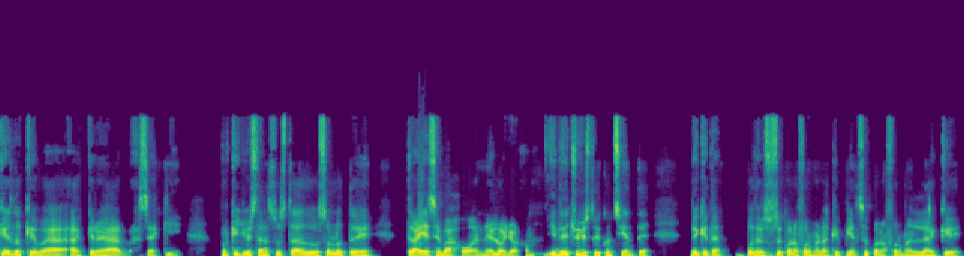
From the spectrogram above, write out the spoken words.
qué es lo que va a crear hacia aquí. Porque yo estar asustado solo te trae ese bajo en el hoyo, ¿no? Y de hecho yo estoy consciente de qué tan poderoso soy con la forma en la que pienso, con la forma en la que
